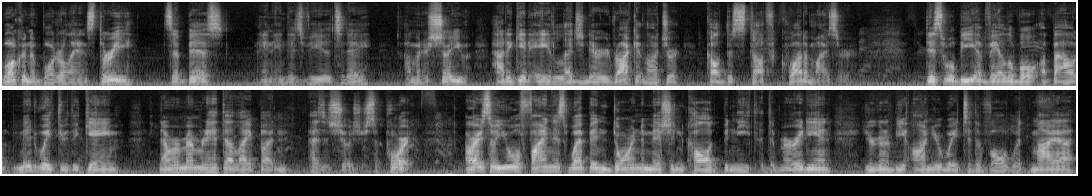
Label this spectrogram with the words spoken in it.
Welcome to Borderlands 3, it's Abyss, and in this video today, I'm going to show you how to get a legendary rocket launcher called the Stuff Quadomizer. This will be available about midway through the game. Now remember to hit that like button as it shows your support. Alright, so you will find this weapon during the mission called Beneath the Meridian. You're going to be on your way to the vault with Maya,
